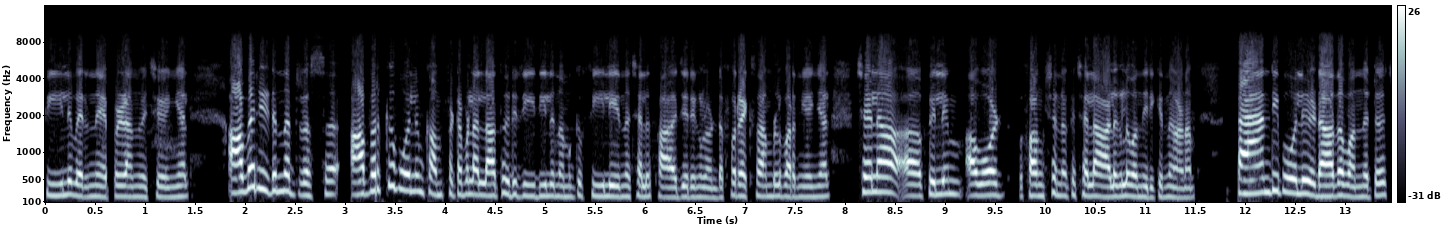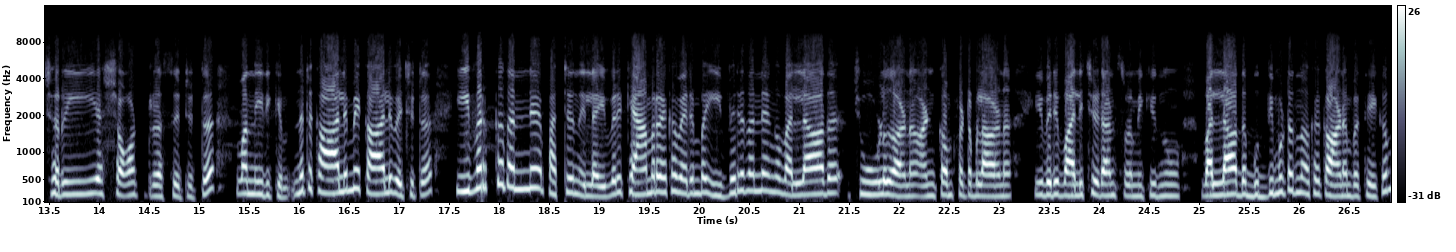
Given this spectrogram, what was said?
ഫീൽ വരുന്ന എപ്പോഴാന്ന് വെച്ച് കഴിഞ്ഞാൽ അവരിടുന്ന ഡ്രസ്സ് അവർക്ക് പോലും കംഫർട്ടബിൾ അല്ലാത്ത ഒരു രീതിയിൽ നമുക്ക് ഫീൽ ചെയ്യുന്ന ചില സാഹചര്യങ്ങളുണ്ട്. ഫോർ എക്സാമ്പിൾ പറഞ്ഞു കഴിഞ്ഞാൽ ചില ഫിലിം അവാർഡ് ഫംഗ്ഷൻ ഒക്കെ ചില ആളുകൾ വന്നിരിക്കുന്ന കാണാം. പാന്റി പോലും ഇടാതെ വന്നിട്ട് ചെറിയ ഷോർട്ട് ഡ്രസ്സ് ഇട്ടിട്ട് വന്നിരിക്കും. എന്നിട്ട് കാലുമേ കാൽ വെച്ചിട്ട് ഇവർക്ക് തന്നെ പറ്റുന്നില്ല. ഇവർ ക്യാമറയൊക്കെ വരുമ്പോൾ ഇവർ തന്നെ അങ്ങ് വല്ലാതെ ചൂളുകയാണ് അൺകംഫർട്ടബിൾ ആണ് ഇവർ വലിച്ചിടാൻ ശ്രമിക്കുന്നു വല്ലാതെ ബുദ്ധിമുട്ടെന്നൊക്കെ കാണുമ്പോഴത്തേക്കും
